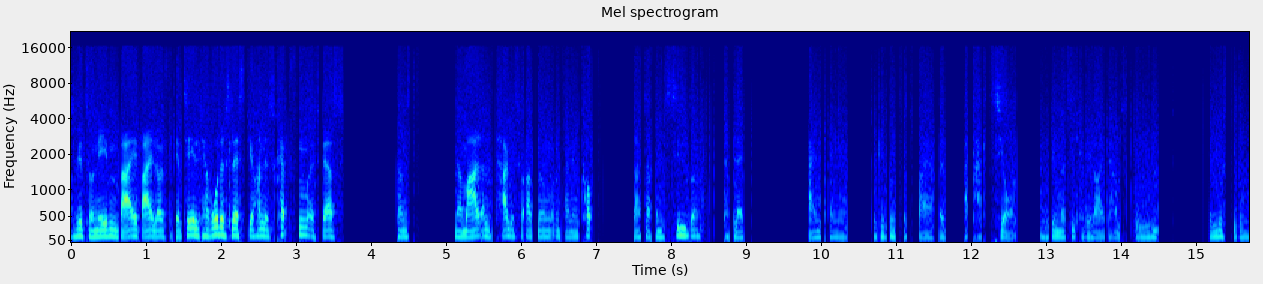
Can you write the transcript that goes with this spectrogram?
Es wird so nebenbei beiläufig erzählt, Herodes lässt Johannes köpfen, als wäre es ganz normal an der Tagesordnung und seinen Kopf lässt auf ein Silbertablett reinbringen zur Geburtstagsfeier als Attraktion Attraktion. Und ich bin mir sicher, die Leute haben es geliebt. Belustigung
